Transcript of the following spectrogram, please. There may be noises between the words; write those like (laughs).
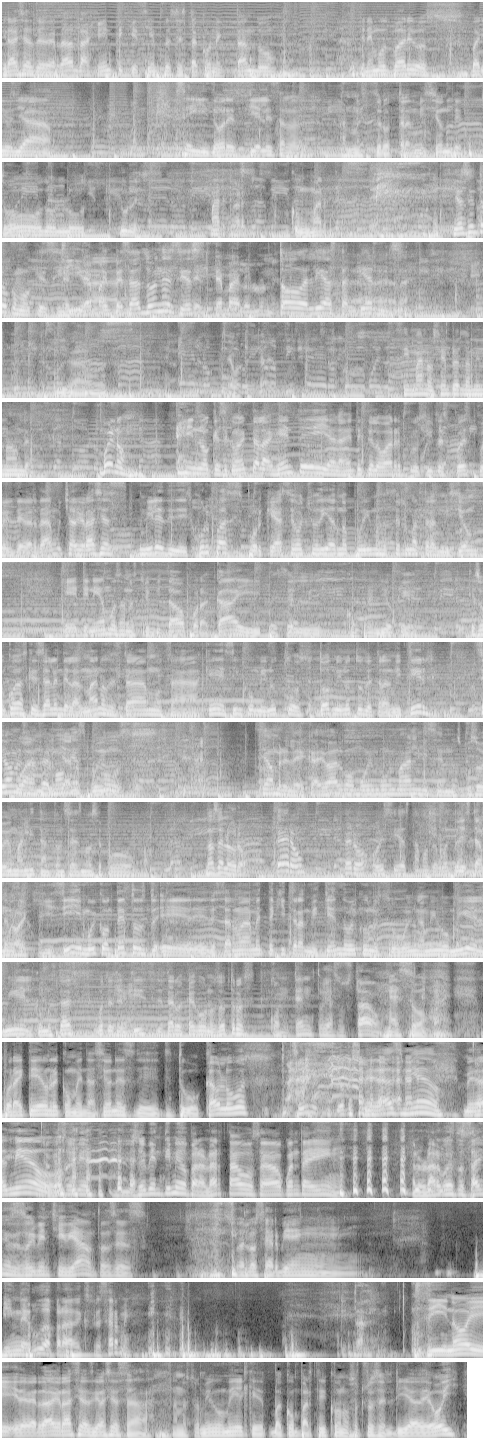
Gracias de verdad a la gente que siempre se está conectando. Que tenemos varios, varios ya seguidores fieles a, la- a nuestra transmisión de todos los lunes. Martes. Con martes. (laughs) Yo siento como que si El tema- empezás lunes y es El tema de los lunes. todo el día hasta el viernes. Ah, Sí, vamos. Sí, mano, siempre es la misma onda. Bueno, en lo que se conecta a la gente y a la gente que lo va a reproducir después, pues de verdad muchas gracias. Miles de disculpas porque hace ocho días no pudimos hacer una transmisión. Eh, teníamos a nuestro invitado por acá y pues él comprendió que, que son cosas que salen de las manos. Estábamos a, ¿qué? Cinco minutos, dos minutos de transmitir. Sí, ya mi no pudimos. Sí, hombre, le cayó algo muy, muy mal y se nos puso bien malita, entonces no se pudo, no se logró. Pero, pero hoy sí ya estamos de vuelta. Hoy en este estamos aquí, sí, muy contentos de, eh, de estar nuevamente aquí transmitiendo hoy con nuestro buen amigo Miguel. Miguel, ¿cómo estás? ¿Cómo te sentís de estar acá con nosotros? Contento y asustado. Eso. (laughs) Por ahí te dieron recomendaciones de, de tu vocablo vos. Sí, yo que soy, Me das miedo. (laughs) Me das miedo. yo soy bien, yo soy bien tímido para hablar, Tavo, se ha dado cuenta ahí. (laughs) A lo largo de estos años soy bien chiviado, entonces suelo ser bien, bien neruda para expresarme. ¿Qué tal? Sí, no, y, de verdad gracias, gracias a, nuestro amigo Miguel que va a compartir con nosotros el día de hoy.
